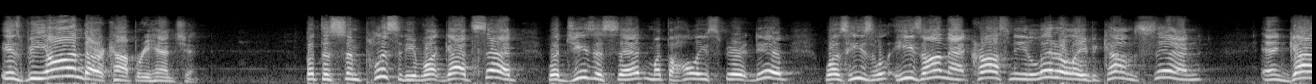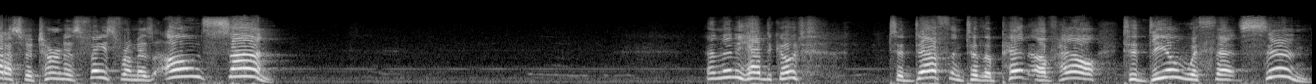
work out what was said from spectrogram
is beyond our comprehension. But the simplicity of what God said, what Jesus said, and what the Holy Spirit did, was he's, he's on that cross and he literally becomes sin and got us to turn his face from his own son. And then he had to go to, to death and to the pit of hell to deal with that sin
